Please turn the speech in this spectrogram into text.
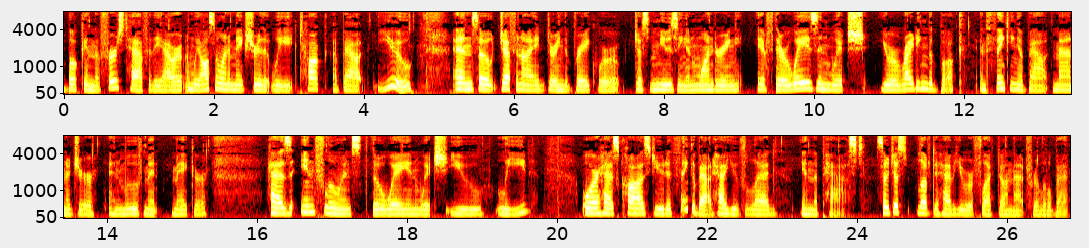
book in the first half of the hour, and we also want to make sure that we talk about you. And so, Jeff and I, during the break, were just musing and wondering if there are ways in which you're writing the book and thinking about manager and movement maker has influenced the way in which you lead or has caused you to think about how you've led in the past. So just love to have you reflect on that for a little bit.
